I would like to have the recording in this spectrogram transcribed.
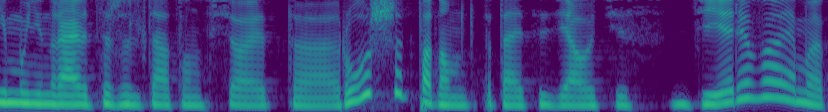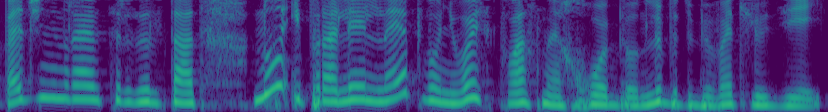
ему не нравится результат, он все это рушит, потом пытается делать из дерева, ему опять же не нравится результат. Ну и параллельно этого у него есть классное хобби, он любит убивать людей.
